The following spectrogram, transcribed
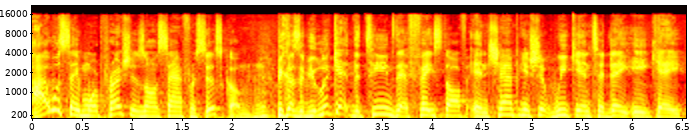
I would say more pressure is on San Francisco. Mm -hmm. Because if you look at the teams that faced off in championship weekend today, EK,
